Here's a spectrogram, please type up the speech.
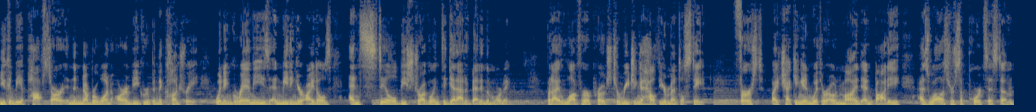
You can be a pop star in the number one R&B group in the country, winning Grammys and meeting your idols, and still be struggling to get out of bed in the morning. But I love her approach to reaching a healthier mental state. First, by checking in with her own mind and body, as well as her support system,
